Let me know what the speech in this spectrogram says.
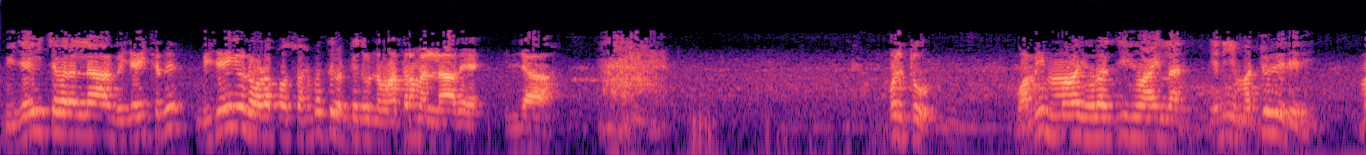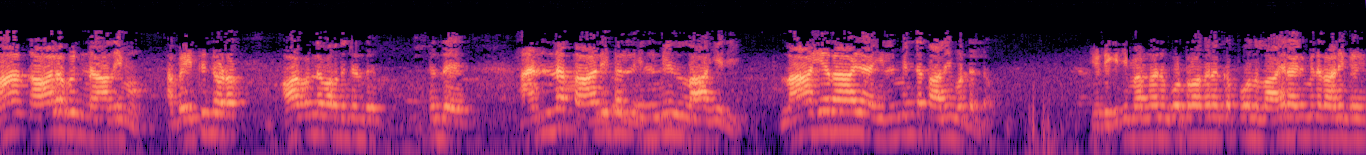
വിജയിച്ചവരല്ല വിജയിച്ചത് വിജയികളോടൊപ്പം സ്വഹബത്ത് കിട്ടിയതുകൊണ്ട് മാത്രമല്ലാതെ ഇല്ല. കൊൽത്തു ഇനി മറ്റൊരു രീതി. മാ കാലഹുൻ നാദിമു. ആ ബെയ്ത്തിനോട് ആറെന്നെ പറഞ്ഞിട്ടുണ്ട്? എന്ത്? അന്ന താലിബൽ ഇൽമിൽ ലാഹിരി. ലാഹിറായ ഇൽമിന്റെ താലിബുണ്ടല്ലോ. ഈ ഡിഗ്രി വാങ്ങാനും കൂട്ടു അങ്ങനൊക്കെ പോകുന്ന ലാഹിറ ഇൽമിന്റെ താലിബ്.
